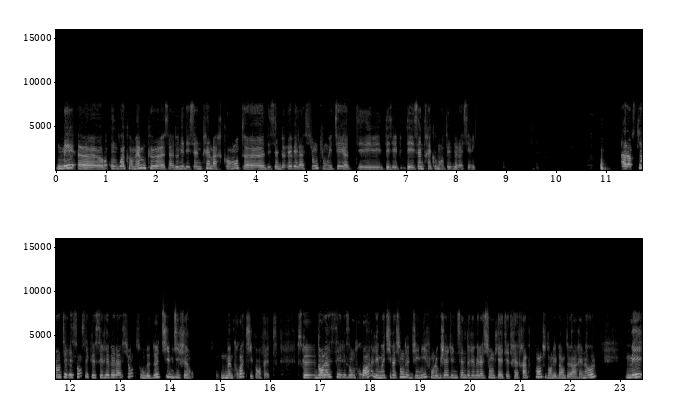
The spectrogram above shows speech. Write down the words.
Mais euh, on voit quand même que euh, ça a donné des scènes très marquantes, des scènes de révélation qui ont été des, des scènes très commentées de la série. Alors, ce qui est intéressant, c'est que ces révélations sont de deux types différents même trois types en fait. Parce que dans la saison 3, les motivations de Jamie font l'objet d'une scène de révélation qui a été très frappante dans les bains de Harrenhal, mais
